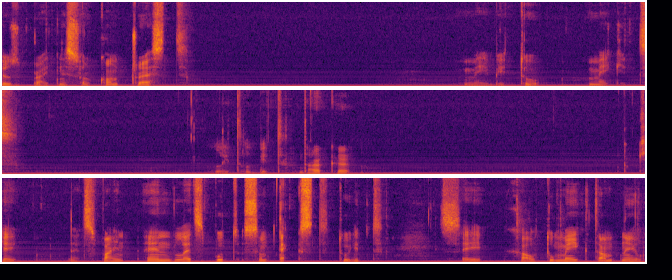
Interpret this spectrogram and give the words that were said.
use brightness or contrast. Maybe to make it a little bit darker. Okay that's fine. And let's put some text to it. Say how to make thumbnail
